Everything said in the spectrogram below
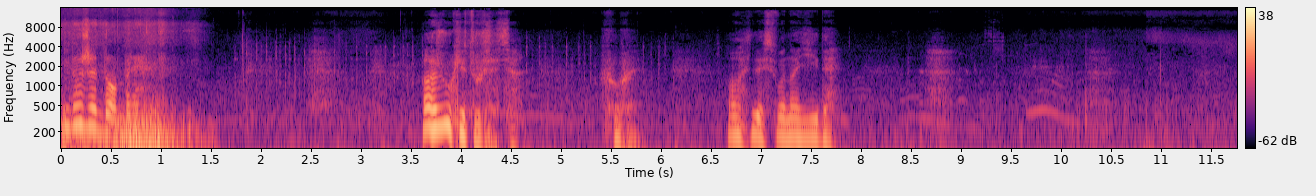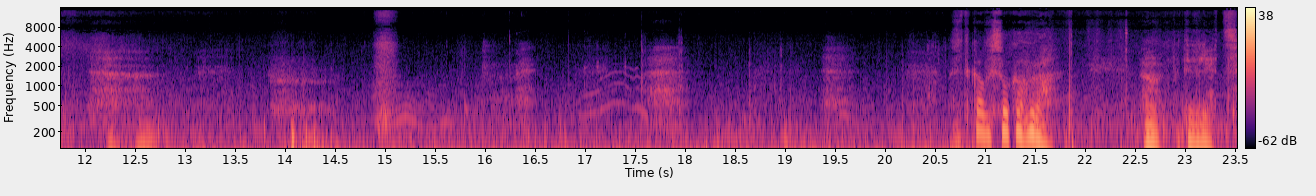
Дуже добре. А жуки трусяться. Фух. Ось десь вона їде. Така висока гора. О, подивляться.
